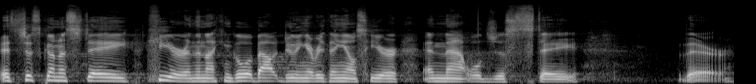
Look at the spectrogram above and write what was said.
it's just gonna stay here, and then I can go about doing everything else here, and that will just stay there.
